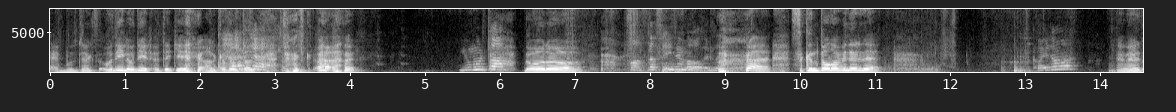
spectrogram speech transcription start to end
E, bulacaksın. O değil o değil. Öteki arkada bir tane. Evet, Yumurta. Doğru. Patlasaydı ne olurdu? Sıkıntı olabilirdi. Kaydı mı? Evet.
